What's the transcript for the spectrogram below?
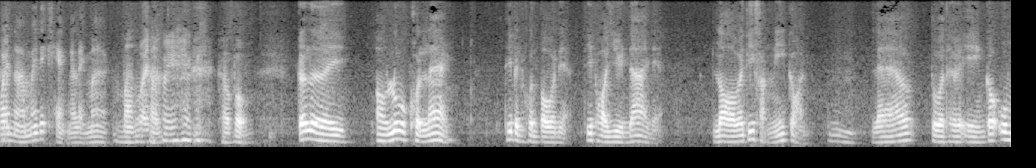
ว่ายน้ำไม่ได้แข็งอะไรมากมั้งไว้ครับทำไมครับผม ก็เลยเอาลูกคนแรก ที่เป็นคนโตเนี่ย ที่พอยืนได้เนี่ย รอไว้ที่ฝั่งนี้ก่อน อืมแล้วตัวเธอเองก็อุ้ม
